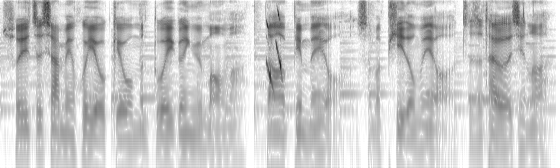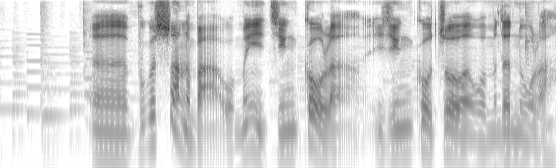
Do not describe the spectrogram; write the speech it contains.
所以这下面会有给我们多一根羽毛吗？然后并没有，什么屁都没有，真是太恶心了。呃，不过算了吧，我们已经够了，已经够做我们的弩了，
